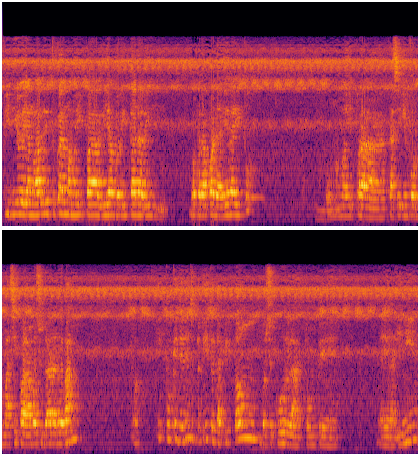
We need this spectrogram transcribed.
video yang lalu itu kan Mama Ipa lihat berita dari beberapa daerah itu. Oh, Mama Ipa kasih informasi pak abah saudara orang oh, itu kejadian seperti itu. Tapi tong bersyukurlah tong pe daerah ini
